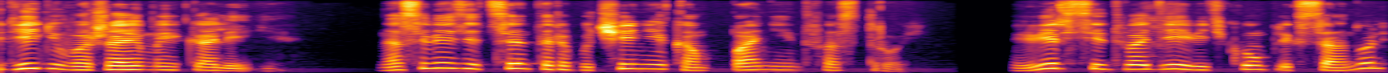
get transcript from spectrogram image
день, уважаемые коллеги! На связи Центр обучения компании «Инфострой». В версии 2.9 комплекса А0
